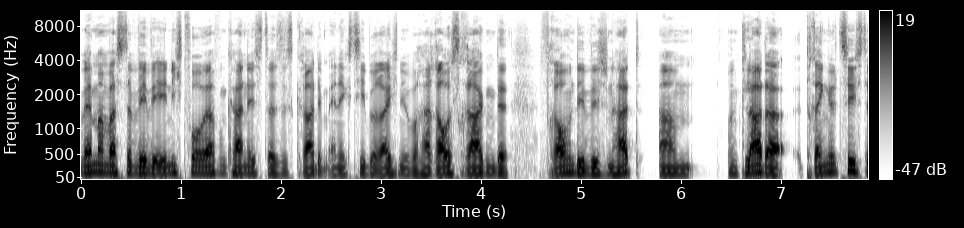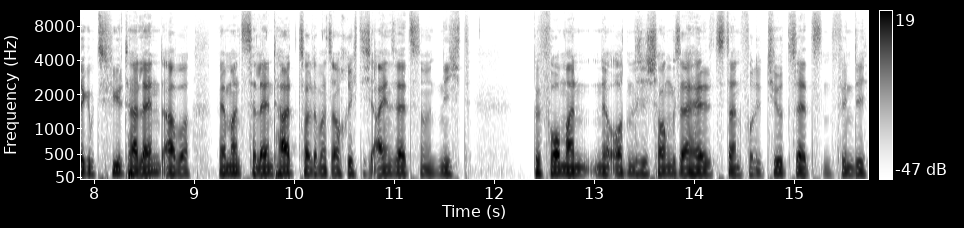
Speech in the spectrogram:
wenn man was der WWE nicht vorwerfen kann, ist, dass es gerade im NXT-Bereich eine über herausragende Frauendivision hat. Ähm, und klar, da drängelt sich, da gibt es viel Talent, aber wenn man das Talent hat, sollte man es auch richtig einsetzen und nicht, bevor man eine ordentliche Chance erhält, dann vor die Tür zu setzen, finde ich.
